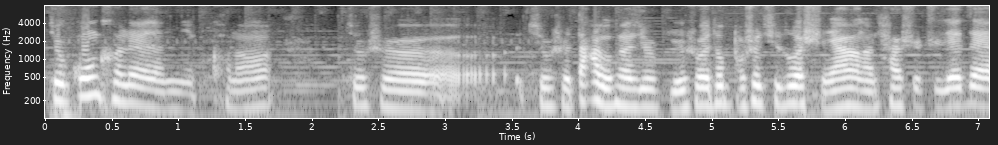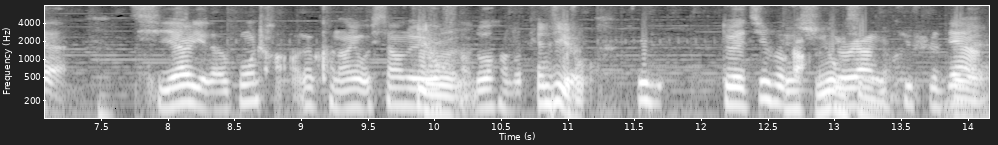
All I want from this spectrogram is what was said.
就工科类的，你可能就是就是大部分就是比如说都不是去做实验了，他是直接在企业里的工厂，那可能有相对有很多很多偏技术，就是对技术岗，就是让你去实践，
